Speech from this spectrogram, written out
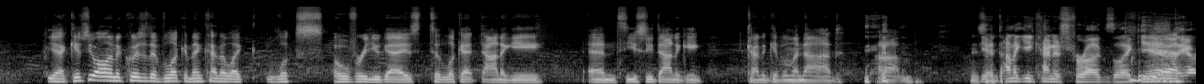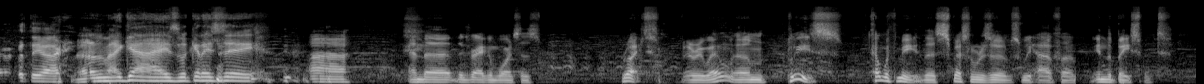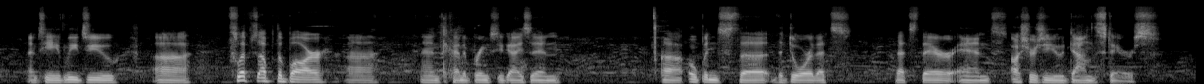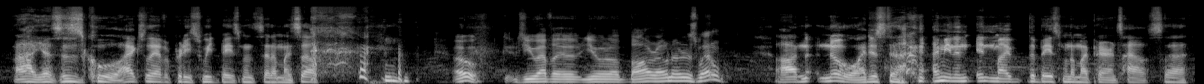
Yeah, gives you all an inquisitive look, and then kind of like looks over you guys to look at Donaghy, and you see Donaghy kind of give him a nod. Um, Yeah, like, Donaghy kind of shrugs like, yeah, Yeah. they are what they are. Those are my guys. What can I say? uh, and the the Dragonborn says, "Right, very well. Um, please come with me. The special reserves we have uh, in the basement." And he leads you, uh, flips up the bar, uh, and kind of brings you guys in. Uh, opens the the door that's that's there and ushers you down the stairs. Ah, yes, this is cool. I actually have a pretty sweet basement set up myself. Oh, do you have a you're a bar owner as well? Uh, n- no, I just, uh, I mean, in, in my the basement of my parents' house. Uh,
